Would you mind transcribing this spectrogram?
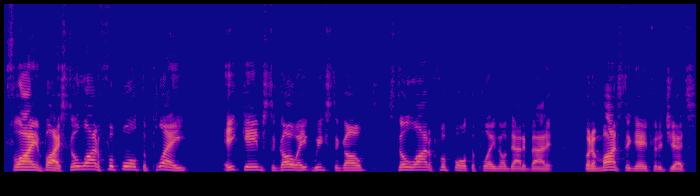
flying by. Still a lot of football to play. Eight games to go, eight weeks to go. Still a lot of football to play, no doubt about it. But a monster game for the Jets.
